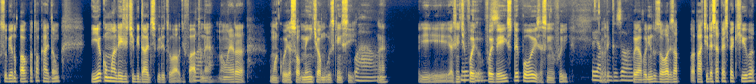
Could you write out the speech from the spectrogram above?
subia no palco para tocar. Então, ia com uma legitimidade espiritual, de fato, né? Uau. né? Não era uma coisa somente a música em si, Uau. né? E a gente foi, foi ver isso depois, assim, eu fui... Foi abrindo os olhos. Foi abrindo os olhos a, a partir dessa perspectiva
